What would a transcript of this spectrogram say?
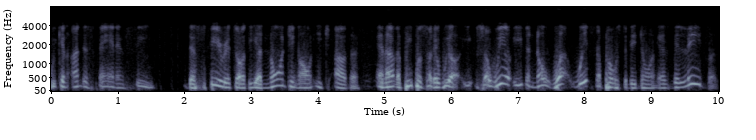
we can understand and see the spirits or the anointing on each other and other people so that we'll so we'll even know what we're supposed to be doing as believers.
